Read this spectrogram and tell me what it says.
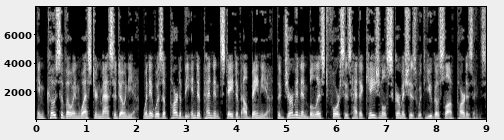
In Kosovo and Western Macedonia, when it was a part of the independent state of Albania, the German and Balist forces had occasional skirmishes with Yugoslav partisans.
